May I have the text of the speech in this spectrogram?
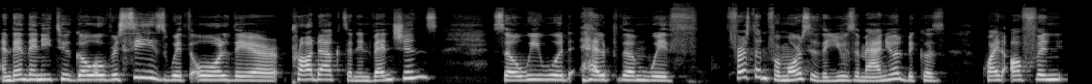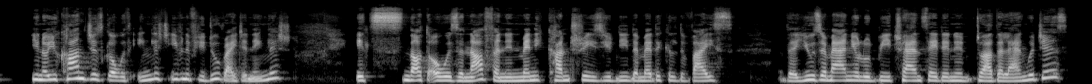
And then they need to go overseas with all their products and inventions. So we would help them with first and foremost is the user manual because quite often, you know, you can't just go with English, even if you do write in English. It's not always enough. And in many countries, you need a medical device. The user manual would be translated into other languages.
